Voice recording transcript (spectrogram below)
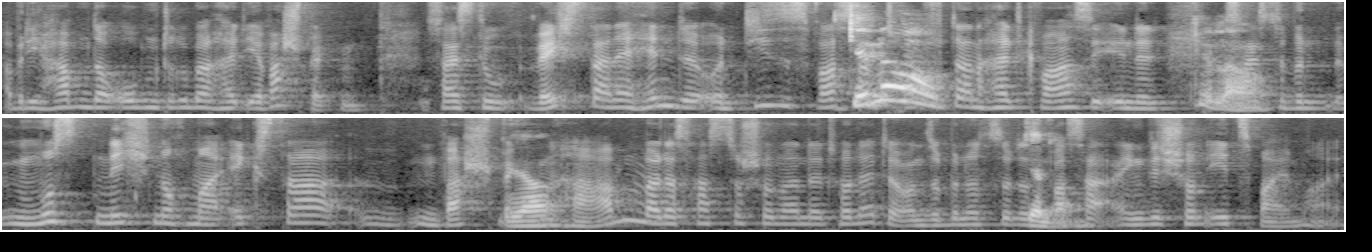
Aber die haben da oben drüber halt ihr Waschbecken. Das heißt, du wäschst deine Hände und dieses Wasser genau. tropft dann halt quasi in den. Genau. Das heißt, du musst nicht nochmal extra ein Waschbecken ja. haben, weil das hast du schon an der Toilette. Und so benutzt du das genau. Wasser eigentlich schon eh zweimal.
